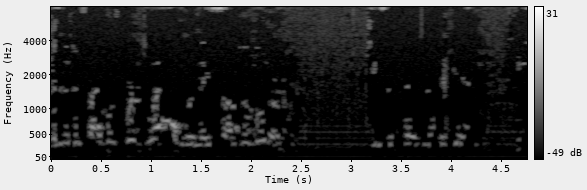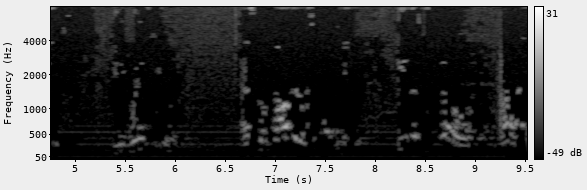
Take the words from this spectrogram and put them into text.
Then the disciples were glad when they saw the Lord. Jesus said to them again, Peace be with you. As the Father me, even so I am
